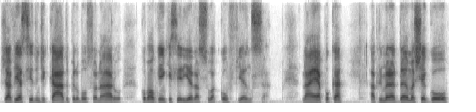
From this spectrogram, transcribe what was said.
já havia sido indicado pelo Bolsonaro como alguém que seria da sua confiança. Na época, a primeira-dama chegou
